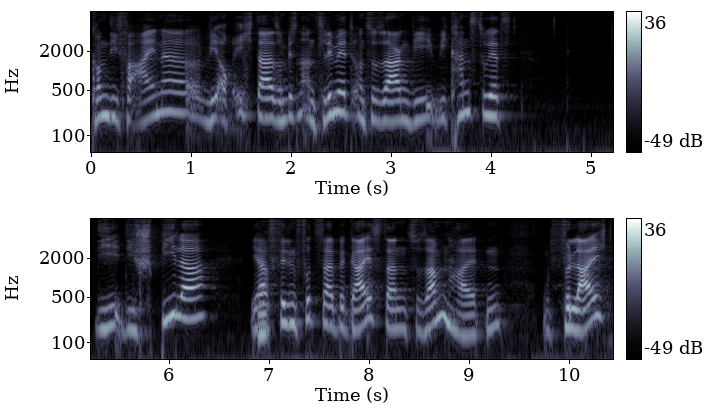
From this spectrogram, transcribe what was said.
kommen die Vereine, wie auch ich, da so ein bisschen ans Limit und zu sagen, wie, wie kannst du jetzt die, die Spieler ja, Ja. für den Futsal begeistern, zusammenhalten. Vielleicht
